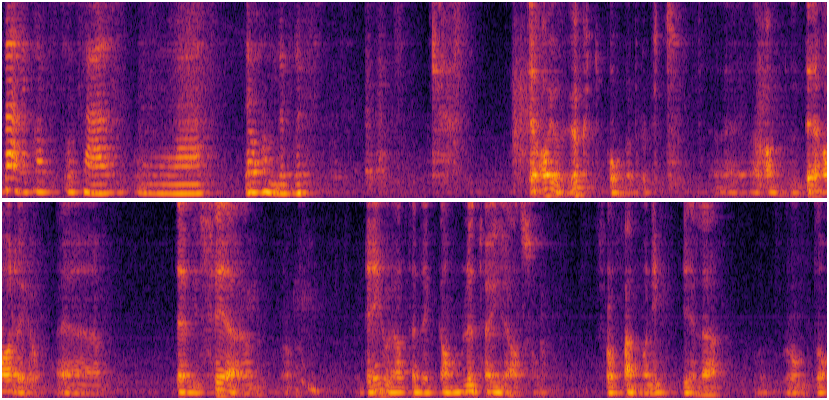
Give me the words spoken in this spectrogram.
bærekraft og klær og det å handle brukt? Det har jo økt på med brukt. Eh. Det har det jo. Eh, Det vi ser, det er jo at det gamle tøyet, altså fra 95 eller rundt da,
